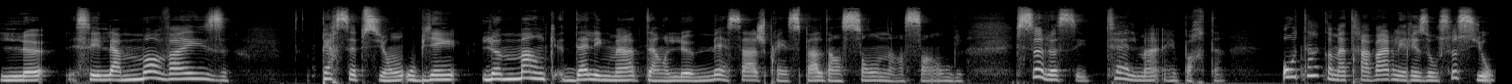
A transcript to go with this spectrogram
le, c'est la mauvaise perception ou bien le manque d'alignement dans le message principal, dans son ensemble. Ça, là, c'est tellement important. Autant comme à travers les réseaux sociaux,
